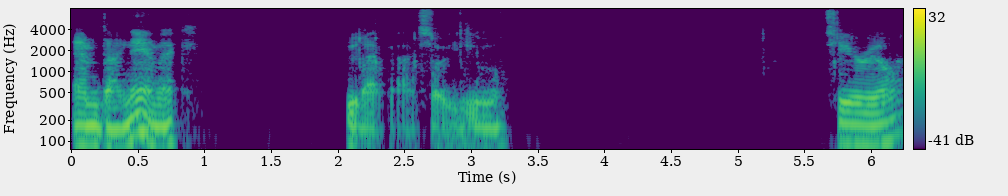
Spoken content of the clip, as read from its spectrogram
m dynamic to that guy. So you material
